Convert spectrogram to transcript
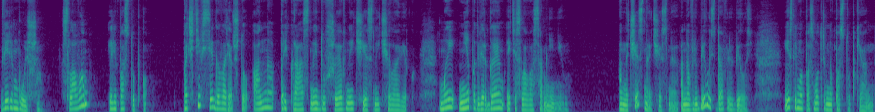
верим больше? Словам или поступкам? Почти все говорят, что Анна прекрасный, душевный, честный человек. Мы не подвергаем эти слова сомнению. Анна честная, честная. Она влюбилась, да, влюбилась. Если мы посмотрим на поступки Анны.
